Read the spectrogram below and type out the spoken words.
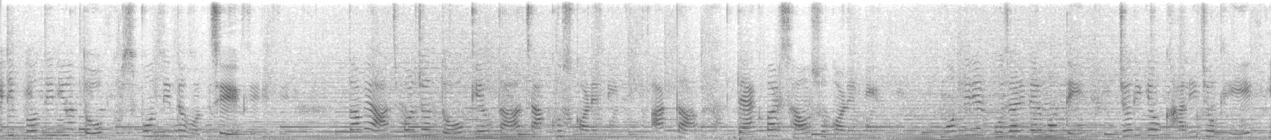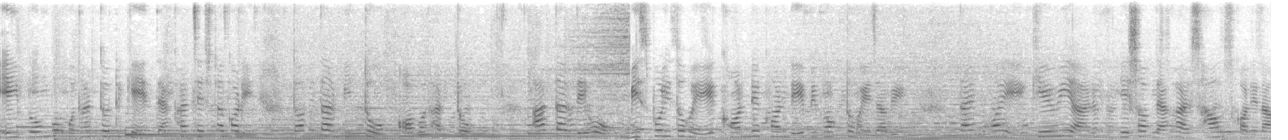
এটি প্রতিনিয়ত স্পন্দিত হচ্ছে। তবে আজ পর্যন্ত কেউ তা চাক্ষুষ করেননি আর তা দেখবার সাহসও করেননি। মন্দিরের পূজারীদের মতে, যদি কেউ খালি চোখে এই ব্রহ্ম পদার্থটিকে দেখার চেষ্টা করে, তবে তার মৃত্যু অবধারিত। আর তার দেহ বিস্ফোরিত হয়ে খণ্ডে খণ্ডে বিভক্ত হয়ে যাবে। তাই ভয়ে কেউই আর এসব দেখার সাহস করে না।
